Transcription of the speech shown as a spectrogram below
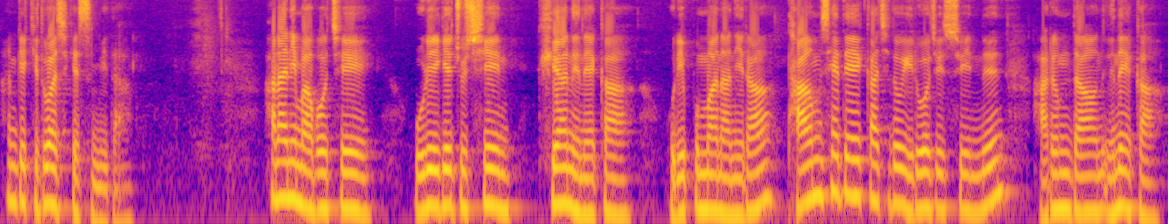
함께 기도하시겠습니다. 하나님 아버지, 우리에게 주신 귀한 은혜가 우리뿐만 아니라 다음 세대까지도 이루어질 수 있는 아름다운 은혜가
